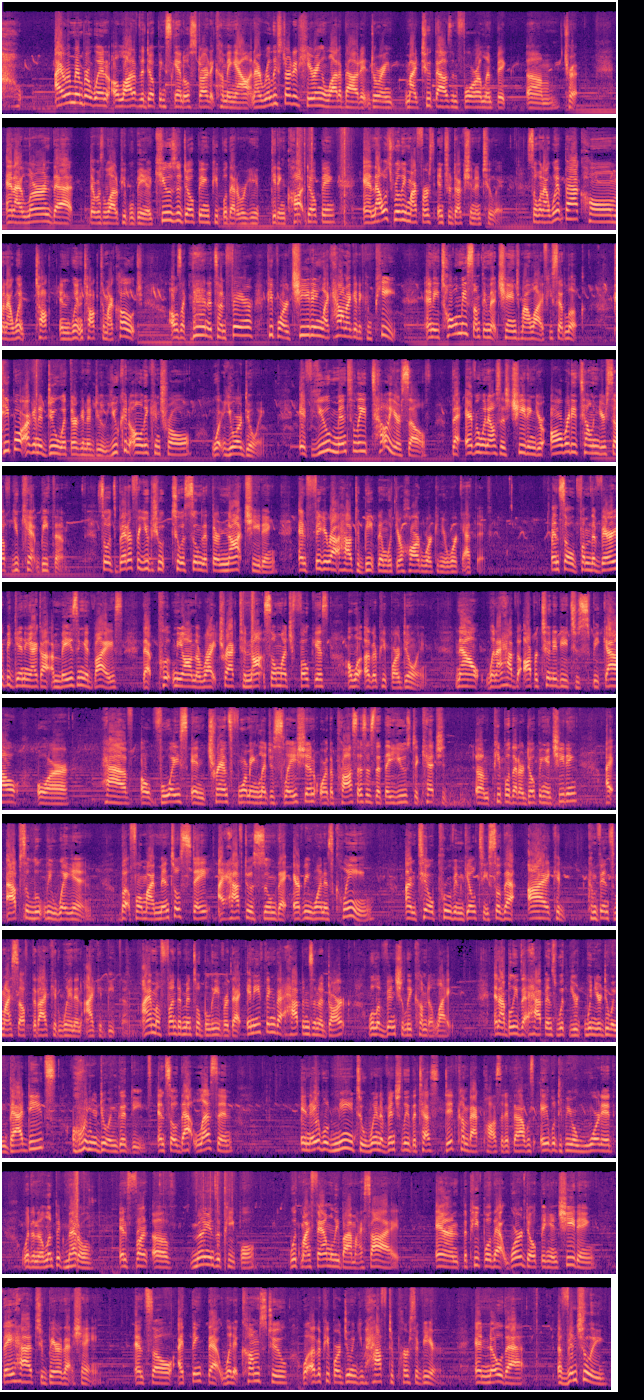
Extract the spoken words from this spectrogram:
I remember when a lot of the doping scandals started coming out, and I really started hearing a lot about it during my 2004 Olympic um, trip. And I learned that there was a lot of people being accused of doping, people that were getting caught doping, and that was really my first introduction into it. So when I went back home and I went talked and went and talked to my coach, I was like, "Man, it's unfair. People are cheating. Like, how am I going to compete?" And he told me something that changed my life. He said, "Look, people are going to do what they're going to do. You can only control what you're doing. If you mentally tell yourself that everyone else is cheating, you're already telling yourself you can't beat them." So it's better for you to, to assume that they're not cheating and figure out how to beat them with your hard work and your work ethic. And so from the very beginning, I got amazing advice that put me on the right track to not so much focus on what other people are doing. Now, when I have the opportunity to speak out or have a voice in transforming legislation or the processes that they use to catch um, people that are doping and cheating, I absolutely weigh in. But for my mental state, I have to assume that everyone is clean until proven guilty so that I could convince myself that I could win and I could beat them. I am a fundamental believer that anything that happens in the dark will eventually come to light. And I believe that happens with your, when you're doing bad deeds or when you're doing good deeds. And so that lesson enabled me to win. Eventually, the test did come back positive, that I was able to be rewarded with an Olympic medal in front of millions of people with my family by my side. And the people that were doping and cheating, they had to bear that shame. And so I think that when it comes to what other people are doing, you have to persevere and know that eventually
